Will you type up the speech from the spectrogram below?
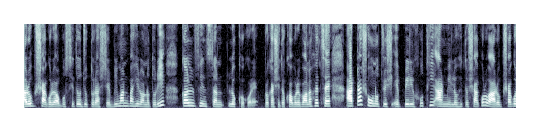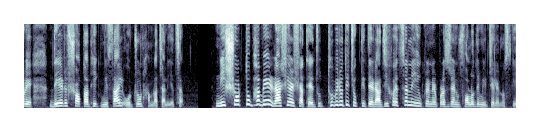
আরব সাগরে অবস্থিত যুক্তরাষ্ট্রের বিমানবাহী রণতরী কলভিনসন লক্ষ্য করে। প্রকাশিত খবরে বলা হয়েছে, আটাশ ও উনত্রিশ এপ্রিল হুথি আর্মি লোহিত সাগর ও আরব সাগরে দেড় শতাধিক মিসাইল ও ড্রোন হামলা চালিয়েছে। নিঃশর্তভাবে রাশিয়ার সাথে যুদ্ধবিরতি চুক্তিতে রাজি হয়েছেন ইউক্রেনের প্রেসিডেন্ট ভলোদিমির জেলেনস্কি।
